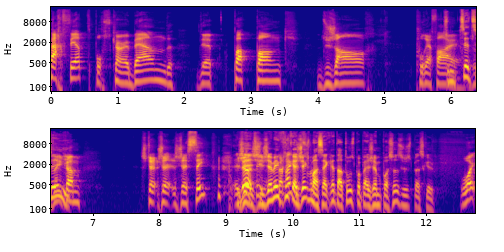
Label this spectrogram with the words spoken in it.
parfaite pour ce qu'un band de pop punk du genre pourrait faire. Tu me comme je, te- je, je sais. J'ai tu jamais écouté que que je tu m'en sacrais tantôt, c'est pas parce que j'aime pas ça, c'est juste parce que ouais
